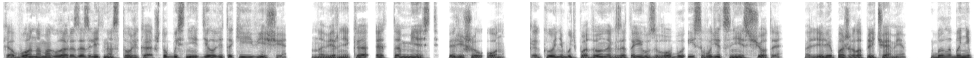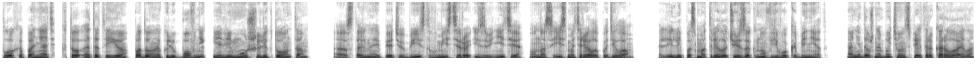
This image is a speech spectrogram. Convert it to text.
Кого она могла разозлить настолько, чтобы с ней делали такие вещи? Наверняка это месть, решил он. Какой-нибудь подонок затаил злобу и сводит с ней счеты. Лили пожала плечами. Было бы неплохо понять, кто этот ее подонок-любовник или муж, или кто он там. А остальные пять убийств мистера «Извините, у нас есть материалы по делам». Лили посмотрела через окно в его кабинет. Они должны быть у инспектора Карлайла.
